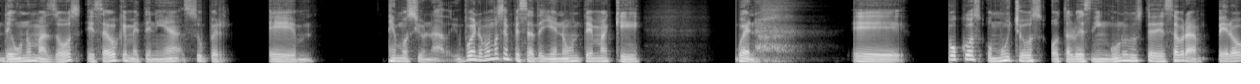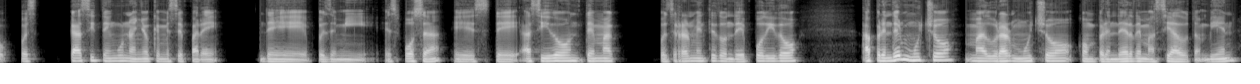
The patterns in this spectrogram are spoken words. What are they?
de uno más dos. Es algo que me tenía súper em, emocionado. Y bueno, vamos a empezar de lleno un tema que, bueno, eh, pocos o muchos, o tal vez ninguno de ustedes sabrá, pero pues casi tengo un año que me separé de, pues, de mi esposa. Este, ha sido un tema, pues, realmente donde he podido aprender mucho, madurar mucho, comprender demasiado también.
